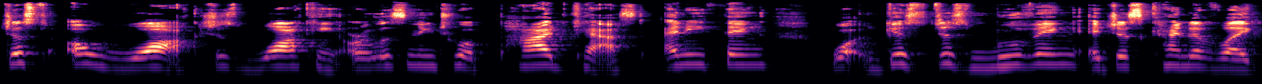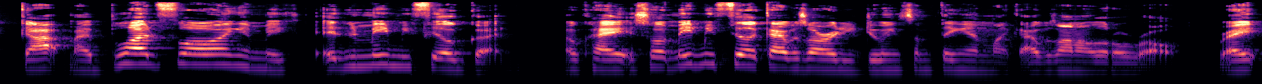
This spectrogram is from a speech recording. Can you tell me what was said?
just a walk, just walking or listening to a podcast, anything, what just just moving. It just kind of like got my blood flowing and make and it made me feel good. Okay, so it made me feel like I was already doing something and like I was on a little roll, right?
